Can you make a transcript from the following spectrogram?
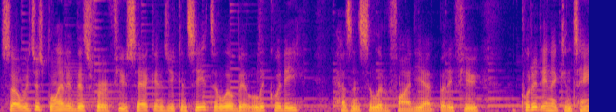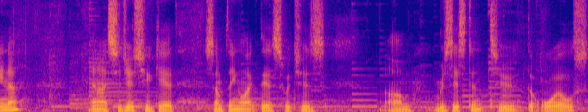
So we just blended this for a few seconds. You can see it's a little bit liquidy, hasn't solidified yet, but if you put it in a container, and I suggest you get something like this, which is um, resistant to the oils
